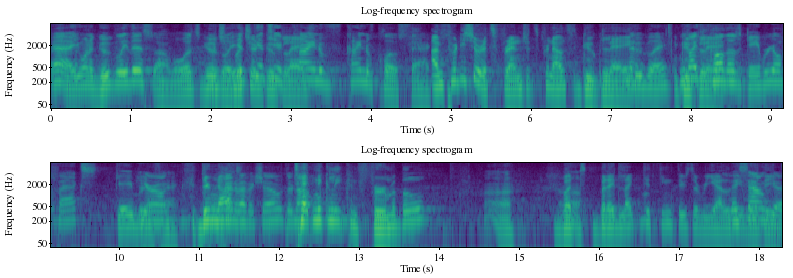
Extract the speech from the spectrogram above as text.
yeah, you want to googly this? Oh, well, it's googly. Richard it gets you eh? kind of kind of close facts. I'm pretty sure it's French. It's pronounced Google. Eh? Googly. Eh? We like to call those Gabriel facts. Gabriel facts. They're not kind of epic show. They're not. technically confirmable, Huh. But but I'd like to think there's a reality They where they good.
